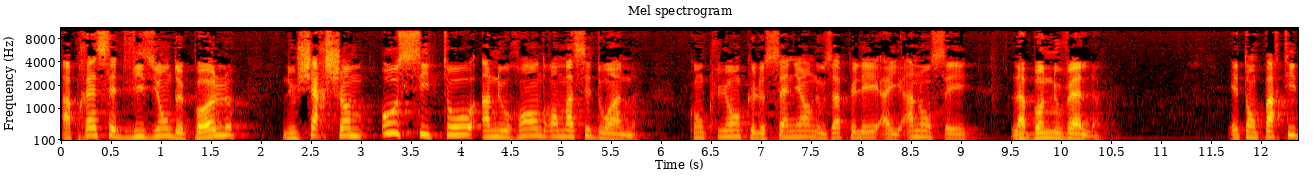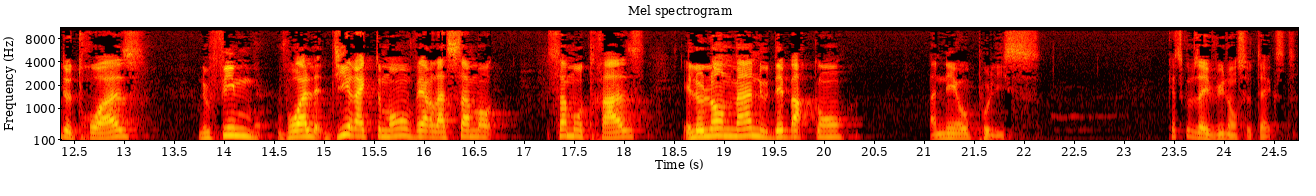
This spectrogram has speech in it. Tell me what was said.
Après cette vision de Paul, nous cherchons aussitôt à nous rendre en Macédoine, concluant que le Seigneur nous appelait à y annoncer la bonne nouvelle. Étant partis de Troise, nous fîmes voile directement vers la Samothrace et le lendemain nous débarquons à Néopolis. Qu'est-ce que vous avez vu dans ce texte?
